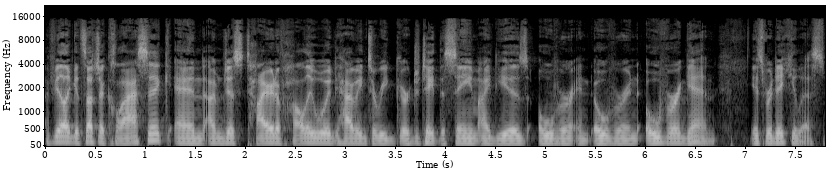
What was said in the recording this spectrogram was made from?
I feel like it's such a classic, and I'm just tired of Hollywood having to regurgitate the same ideas over and over and over again. It's ridiculous.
